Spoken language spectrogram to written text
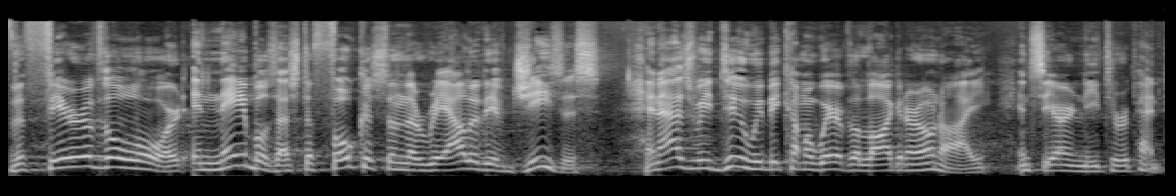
The fear of the Lord enables us to focus on the reality of Jesus. And as we do, we become aware of the log in our own eye and see our need to repent.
